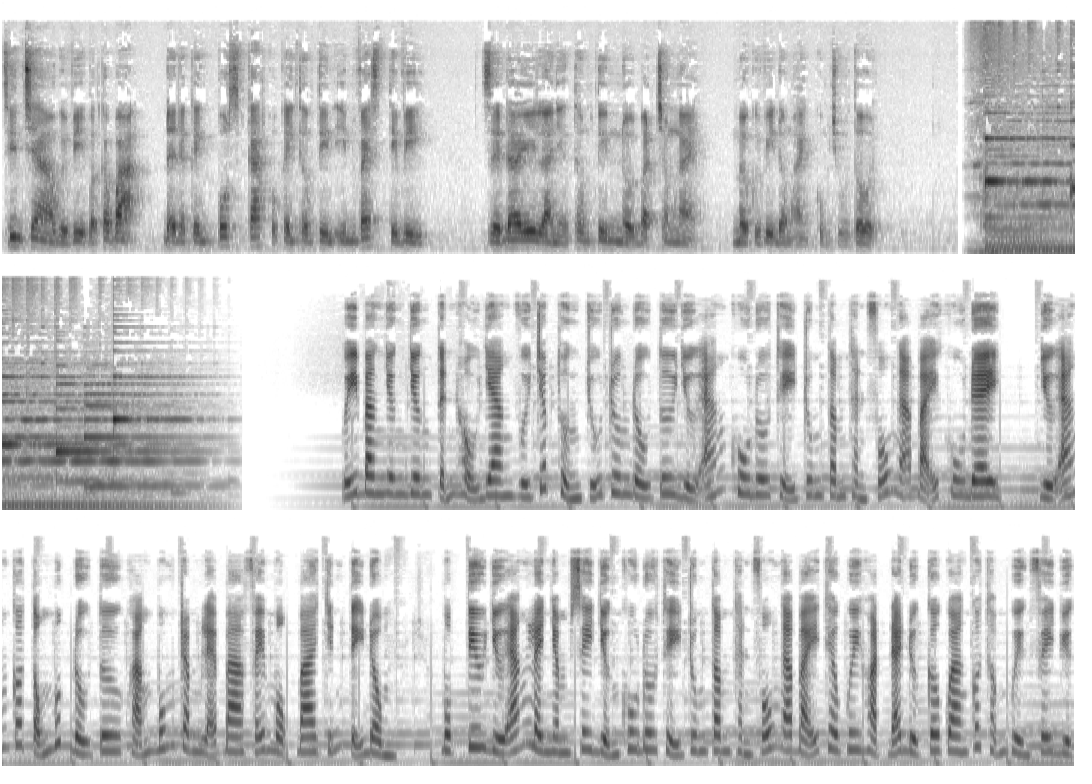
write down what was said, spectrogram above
Xin chào quý vị và các bạn, đây là kênh Postcard của kênh thông tin Invest TV. Dưới đây là những thông tin nổi bật trong ngày. Mời quý vị đồng hành cùng chúng tôi. Ủy ban Nhân dân tỉnh Hậu Giang vừa chấp thuận chủ trương đầu tư dự án khu đô thị trung tâm thành phố Ngã Bảy khu D. Dự án có tổng mức đầu tư khoảng 403,139 tỷ đồng. Mục tiêu dự án là nhằm xây dựng khu đô thị trung tâm thành phố Ngã Bảy theo quy hoạch đã được cơ quan có thẩm quyền phê duyệt.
